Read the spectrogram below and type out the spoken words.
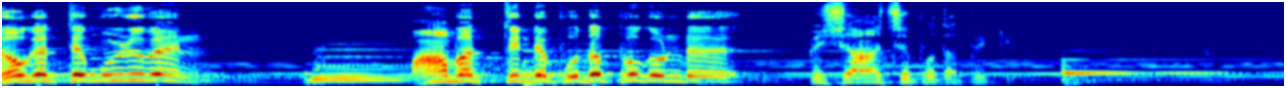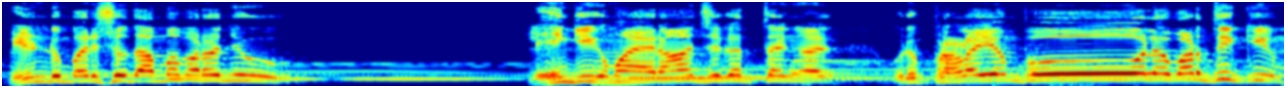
ലോകത്തെ മുഴുവൻ പാപത്തിന്റെ പുതപ്പ് കൊണ്ട് പിശാച്ച് പുതപ്പിക്കും. വീണ്ടും പരിശുദ്ധ അമ്മ പറഞ്ഞു ലൈംഗികമായ രാജകത്വങ്ങൾ ഒരു പ്രളയം പോലെ വർദ്ധിക്കും.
